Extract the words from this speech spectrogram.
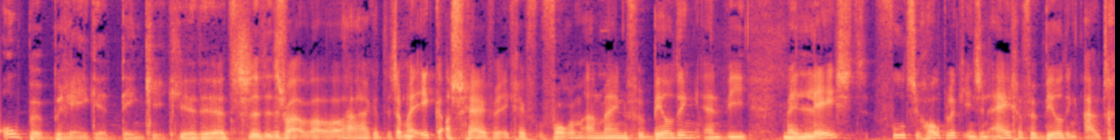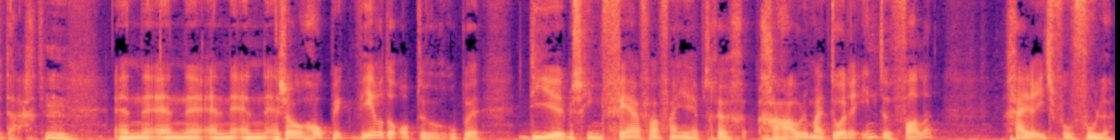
openbreken, denk ik. Het is, het is waar, waar, het, zeg maar, ik als schrijver ik geef vorm aan mijn verbeelding. En wie mij leest, voelt zich hopelijk in zijn eigen verbeelding uitgedaagd. Hmm. En, en, en, en, en zo hoop ik werelden op te roepen die je misschien ver van, van je hebt gehouden. Maar door erin te vallen ga je er iets voor voelen.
